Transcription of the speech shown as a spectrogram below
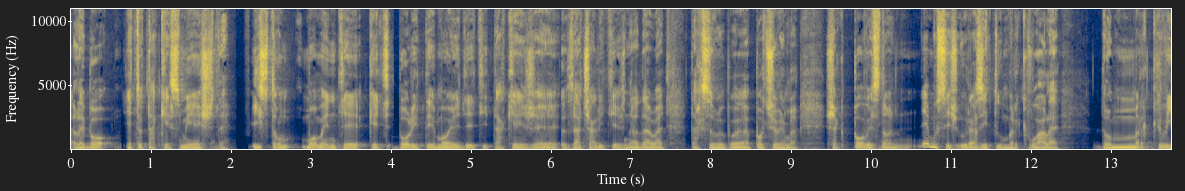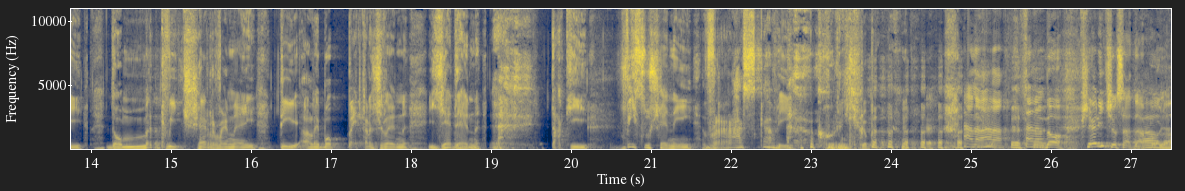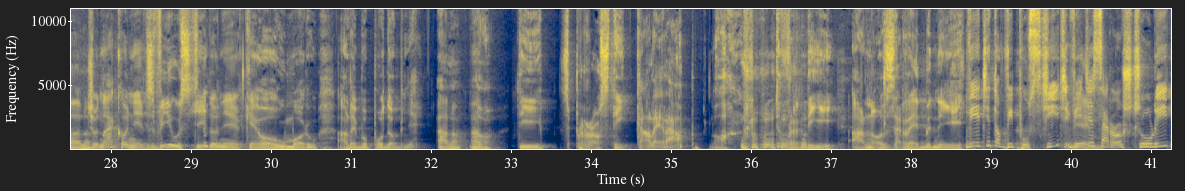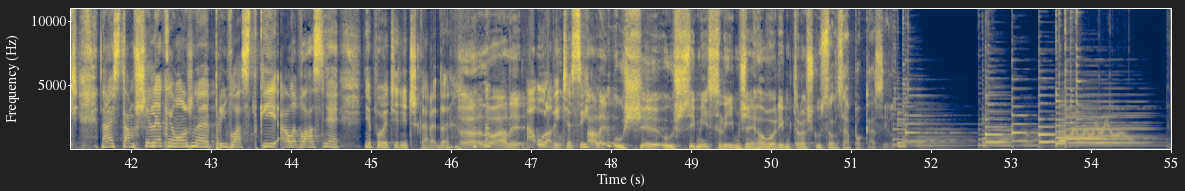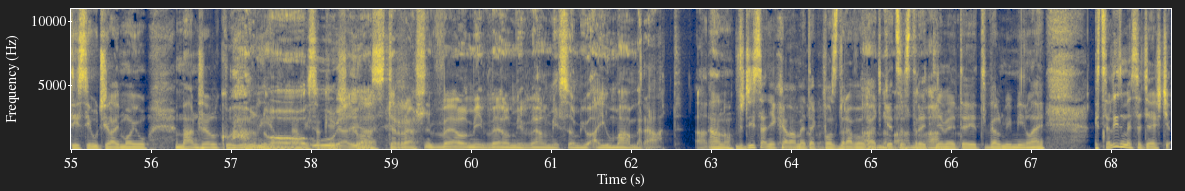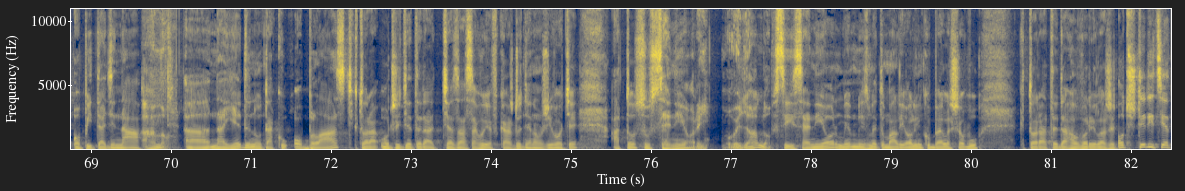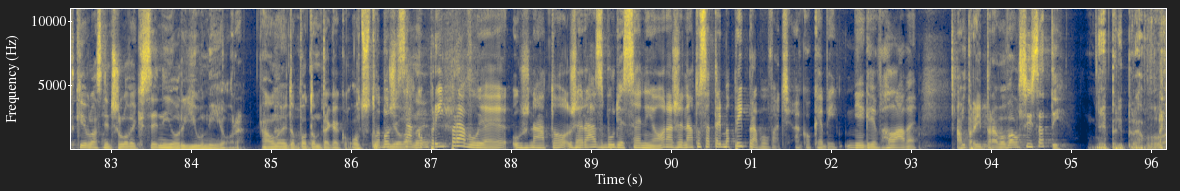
Lebo je to také smiešne istom momente, keď boli tie moje deti také, že začali tiež nadávať, tak som mi povedal, počujem ma, však povedz, no nemusíš uraziť tú mrkvu, ale do mrkvy, do mrkvy červenej, ty, alebo Petržlen jeden taký vysušený, vráskavý kurník. Áno, áno, áno. No, všeli, čo sa dá áno, povedať, áno. čo nakoniec vyústi do nejakého humoru, alebo podobne. Áno, áno. No, ty sprostý kaleráp. No, tvrdý, áno, zrebný. Viete to vypustiť, viete Viem. sa rozčúliť, nájsť tam všelijaké možné privlastky, ale vlastne nepoviete nič karedé. Áno, ale... A uľavíte si. Ale už, už si myslím, že hovorím, trošku som sa pokazil. Ty si učil aj moju manželku Juliu na vysokej ja, škole. ja strašne, veľmi, veľmi, veľmi som ju a ju mám rád. Áno. áno. Vždy sa nechávame tak pozdravovať, áno, keď sa áno, stretneme, áno. to je veľmi milé. Chceli sme sa ťa ešte opýtať na, áno. na jednu takú oblasť, ktorá určite teda ťa zasahuje v každodennom živote a to sú seniory. No veď áno. Si senior, my, my sme tu mali Olinku Belešovu, ktorá teda hovorila, že od 40 je vlastne človek senior junior. A ono je to potom tak ako odstupňované. Lebo že sa ako pripravuje už na to, že raz bude senior a že na to sa treba pripravovať, ako keby niekde v hlave. A pripravoval si sa ty? Nepripravoval.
